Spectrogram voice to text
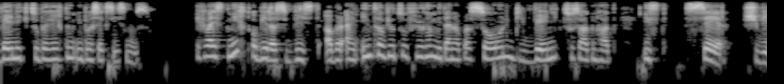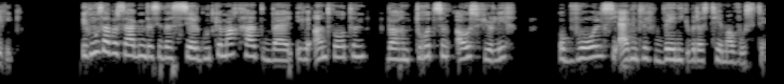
wenig zu berichten über Sexismus. Ich weiß nicht, ob ihr das wisst, aber ein Interview zu führen mit einer Person, die wenig zu sagen hat, ist sehr schwierig. Ich muss aber sagen, dass sie das sehr gut gemacht hat, weil ihre Antworten waren trotzdem ausführlich, obwohl sie eigentlich wenig über das Thema wusste.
